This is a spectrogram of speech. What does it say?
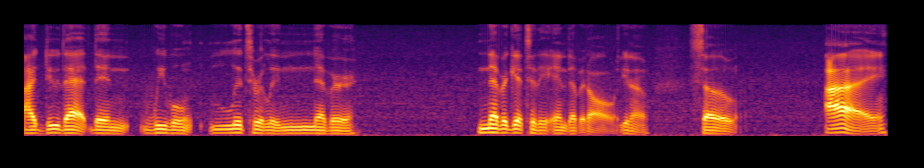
I do that, then we will literally never, never get to the end of it all, you know. So I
